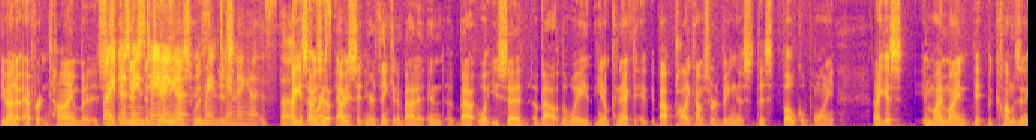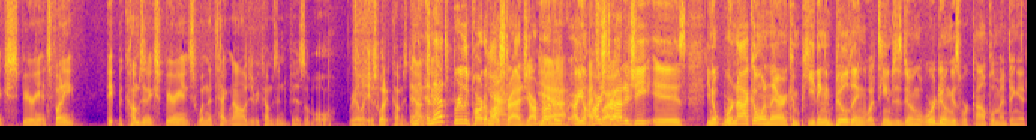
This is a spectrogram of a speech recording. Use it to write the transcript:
the amount of effort and time but it's right, just, and it's maintaining instantaneous it. with and maintaining it is the. I guess the I was worst I was sitting here thinking about it and about what you said about the way you know connect about Polycom sort of being this this focal point. And I guess in my mind it becomes an experience. It's funny. It becomes an experience when the technology becomes invisible. Really, is what it comes down and, to. and that's really part of Yeah. our strategy. Our, part Yeah, of- you know, our why I- strategy is, you know, we're not going there and competing and building what Teams is doing. What we're doing is we're complementing it.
